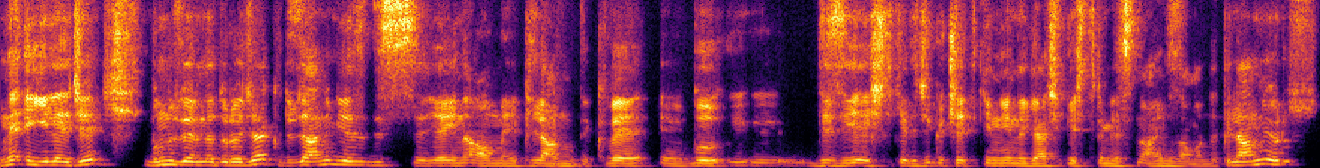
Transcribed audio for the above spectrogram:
ne eğilecek, bunun üzerinde duracak düzenli bir yazı dizisi yayını almayı planladık ve e, bu e, diziye eşlik edecek güç etkinliğini de gerçekleştirmesini aynı zamanda planlıyoruz.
